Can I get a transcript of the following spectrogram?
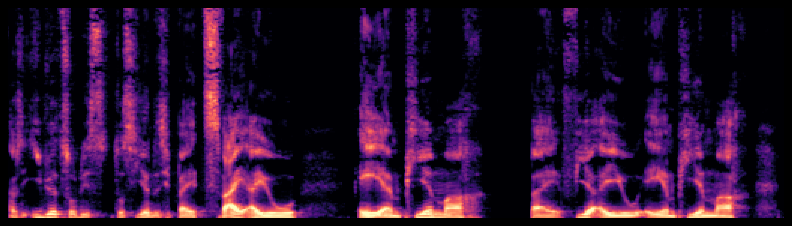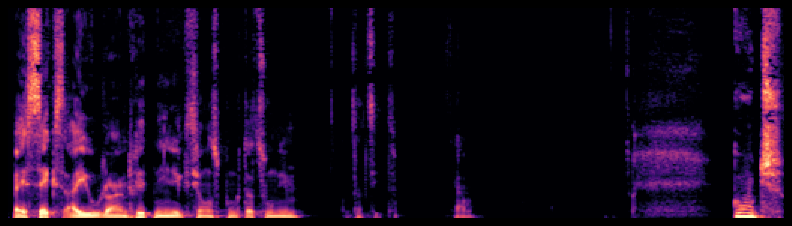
Also ich würde so dosieren, dass ich bei 2 IU AMPM mache, bei 4 IU AMPM mache, bei 6 IU dann einen dritten Injektionspunkt dazu nehme und das sieht. Ja. Gut.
